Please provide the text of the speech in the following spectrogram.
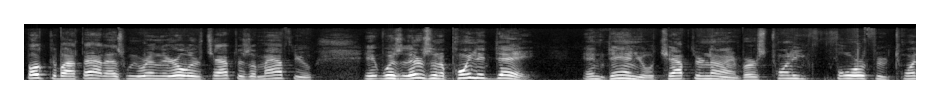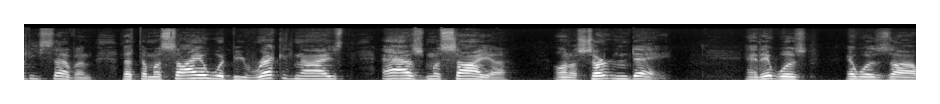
spoke about that as we were in the earlier chapters of Matthew. It was there's an appointed day in Daniel chapter 9, verse 24 through 27, that the Messiah would be recognized as Messiah on a certain day and it was it was uh,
